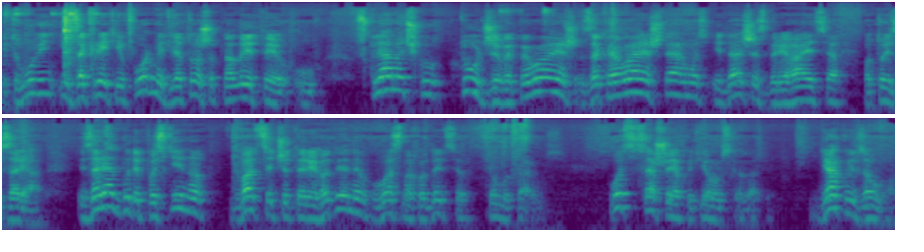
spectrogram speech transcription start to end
І тому він і в закритій формі для того, щоб налити у скляночку, тут же випиваєш, закриваєш термос і далі зберігається отой заряд. І заряд буде постійно 24 години у вас знаходиться в цьому термосі. Ось все, що я хотів вам сказати. Дякую за увагу.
